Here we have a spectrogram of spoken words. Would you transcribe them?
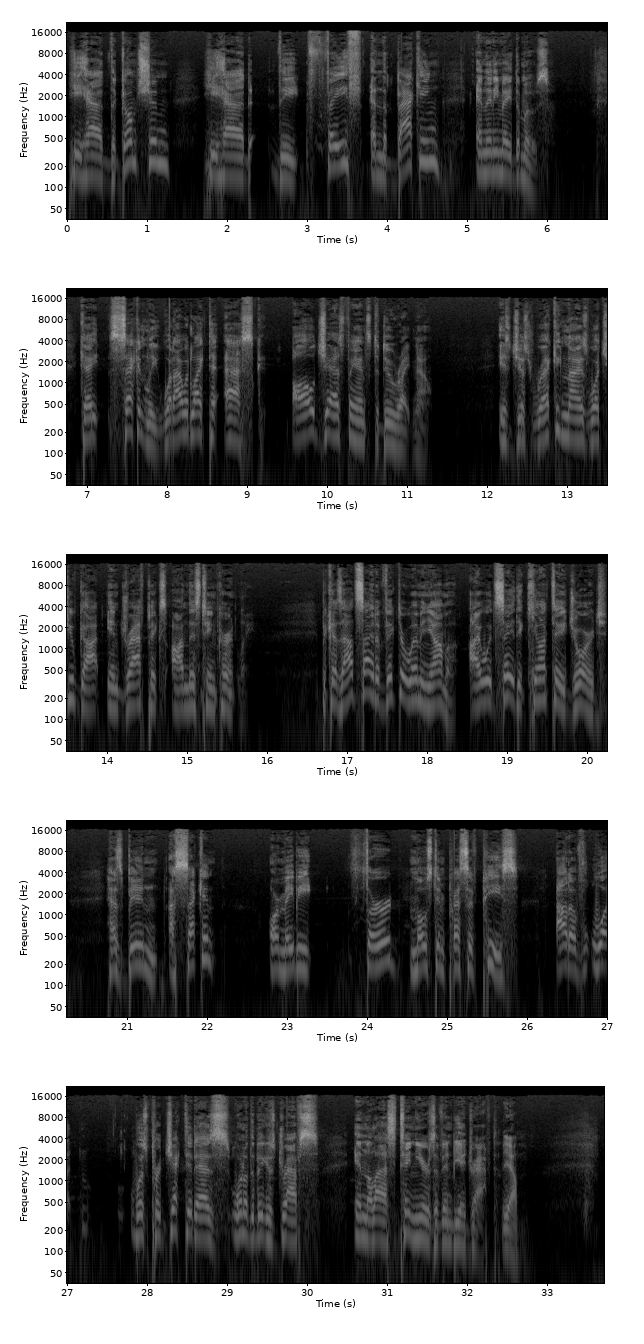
he had the gumption, he had the faith and the backing, and then he made the moves. Okay. Secondly, what I would like to ask all Jazz fans to do right now is just recognize what you've got in draft picks on this team currently. Because outside of Victor Wembanyama, I would say that Keyonte George has been a second or maybe third most impressive piece out of what was projected as one of the biggest drafts in the last 10 years of NBA draft. Yeah.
